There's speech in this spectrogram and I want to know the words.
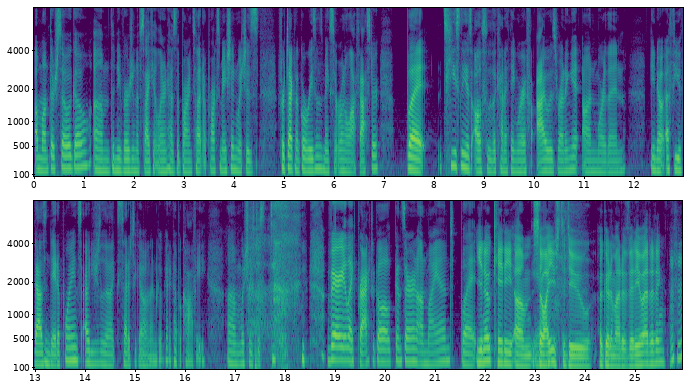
a month or so ago. Um, the new version of scikit-learn has the Barnes Hut approximation, which is, for technical reasons, makes it run a lot faster. But tsne is also the kind of thing where if I was running it on more than, you know, a few thousand data points, I would usually like set it to go and then go get a cup of coffee, um, which is just very like practical concern on my end. But you know, Katie, um, yeah. so I used to do a good amount of video editing. Mm-hmm.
